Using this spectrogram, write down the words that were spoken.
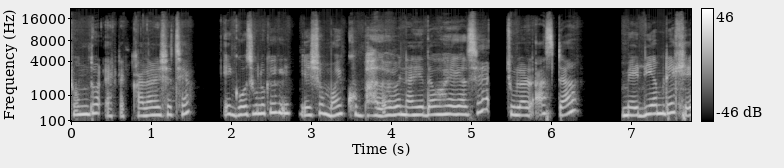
সুন্দর একটা কালার এসেছে। এই গোছগুলোকে এ সময় খুব ভালোভাবে নাড়িয়ে দেওয়া হয়ে গেছে। চুলার আঁচটা মিডিয়াম রেখে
